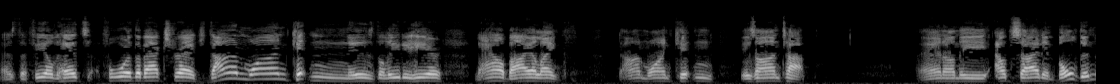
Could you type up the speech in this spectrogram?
As the field heads for the backstretch, Don Juan Kitten is the leader here, now by a length. Don Juan Kitten is on top. And on the outside, Embolden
